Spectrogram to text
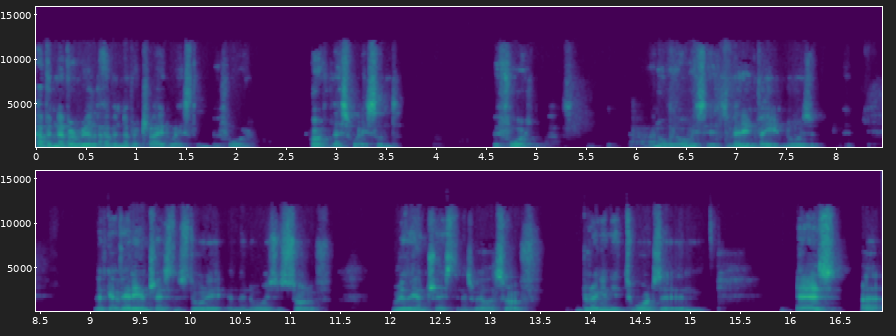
having never really having never tried Westland before, or this Westland before. I know we always say it's a very inviting nose. They've got a very interesting story, and the nose is sort of really interesting as well. It's sort of bringing you towards it, and it is. A,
